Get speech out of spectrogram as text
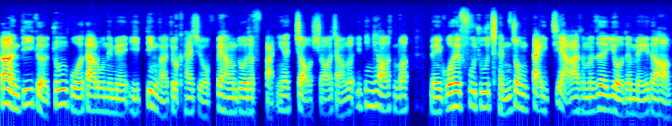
当然第一个，中国大陆那边一定啊就开始有非常多的反应叫嚣，讲说一定要什么美国会付出沉重代价啊，什么这有的没的哈。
